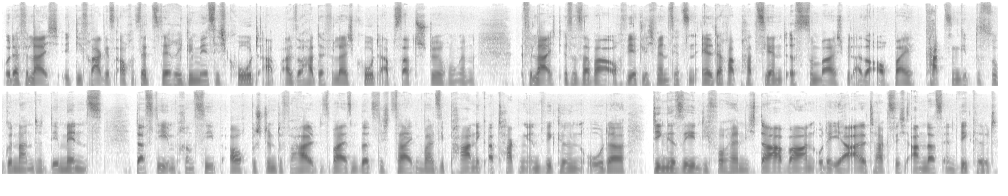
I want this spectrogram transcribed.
oder vielleicht, die Frage ist auch, setzt er regelmäßig Kot ab? Also hat er vielleicht Kotabsatzstörungen? Vielleicht ist es aber auch wirklich, wenn es jetzt ein älterer Patient ist zum Beispiel, also auch bei Katzen gibt es sogenannte Demenz, dass die im Prinzip auch bestimmte Verhaltensweisen plötzlich zeigen, weil sie Panikattacken entwickeln oder Dinge sehen, die vorher nicht da waren oder ihr Alltag sich anders entwickelt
